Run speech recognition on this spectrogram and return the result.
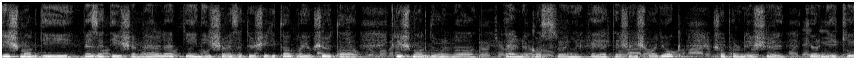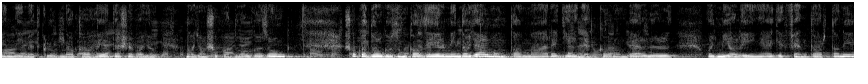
Krismagdi vezetése mellett én is vezetőségi tag vagyok, sőt a Krismagdolna elnökasszony helyettese is vagyok. Sopron és környékén német klubnak a helyettese vagyok, nagyon sokat dolgozunk. Sokat dolgozunk azért, mind ahogy elmondtam már egy énekkaron belül, hogy mi a lényeg, fenntartani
